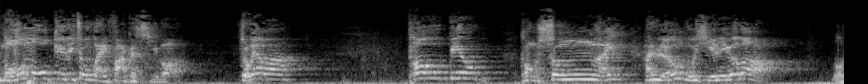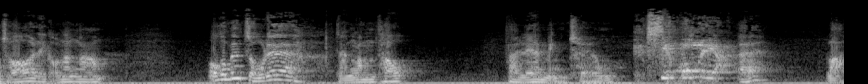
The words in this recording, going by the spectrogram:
我冇叫你做違法嘅事喎。仲有啊，偷標同送禮係兩回事嚟噶噃。冇錯，你講得啱。我咁樣做咧就係、暗偷，但係你係明搶。小懵你啊！誒，嗱，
